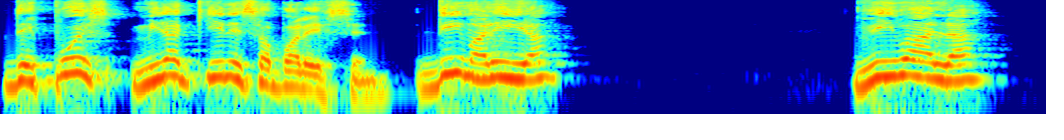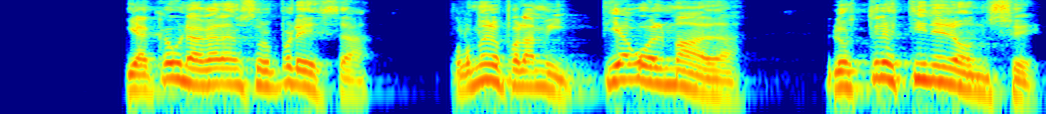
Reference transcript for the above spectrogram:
Después, mirá quiénes aparecen. Di María, Dybala, y acá una gran sorpresa, por lo menos para mí, Tiago Almada. Los tres tienen 11.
